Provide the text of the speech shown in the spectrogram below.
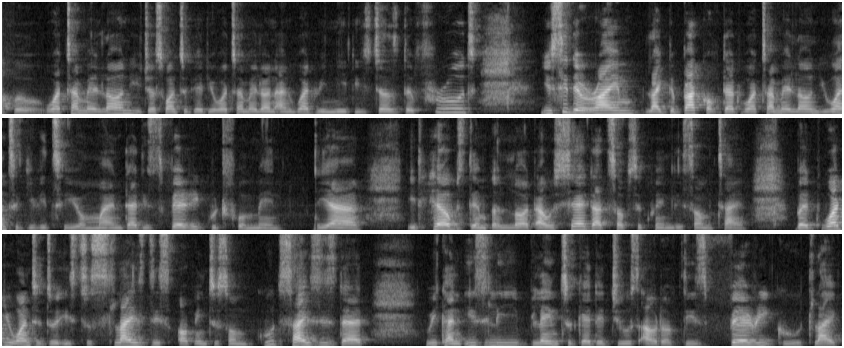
have a watermelon. You just want to get your watermelon, and what we need is just the fruit. You see the rind, like the back of that watermelon, you want to give it to your man. That is very good for men. Yeah, it helps them a lot. I will share that subsequently sometime. But what you want to do is to slice this up into some good sizes that we can easily blend to get the juice out of this very good like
